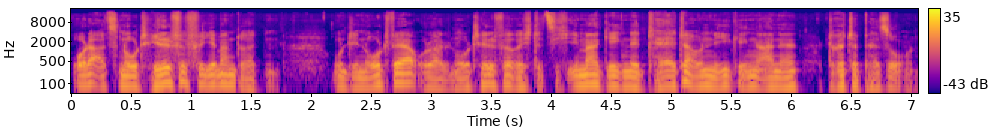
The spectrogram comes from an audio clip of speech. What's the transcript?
oder als Nothilfe für jemand Dritten. Und die Notwehr oder Nothilfe richtet sich immer gegen den Täter und nie gegen eine dritte Person.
